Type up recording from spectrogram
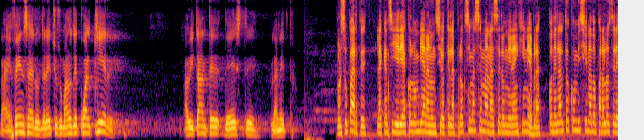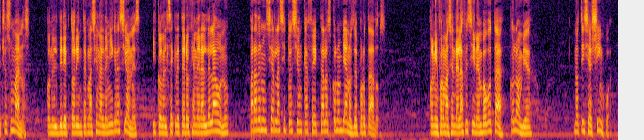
la defensa de los derechos humanos de cualquier habitante de este planeta. Por su parte, la Cancillería colombiana anunció que la próxima semana se reunirá en Ginebra con el alto comisionado para los derechos humanos, con el director internacional de migraciones y con el secretario general de la ONU para denunciar la situación que afecta a los colombianos deportados. Con información de la oficina en Bogotá, Colombia, Noticias Xinhua.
